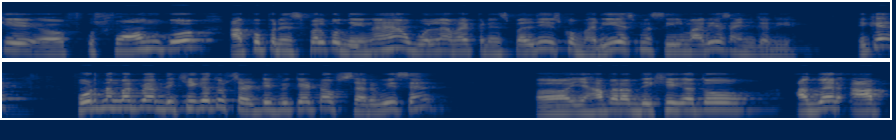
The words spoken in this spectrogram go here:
के उस फॉर्म को आपको प्रिंसिपल को देना है। और बोलना है, भाई प्रिंसिपल जी, इसको भरिए, इसमें सील मारिए साइन करिए। ठीक है? फोर्थ नंबर पे आप देखिएगा तो सर्टिफिकेट ऑफ़ सर्विस है। यहाँ पर आप देखिएगा तो अगर आप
